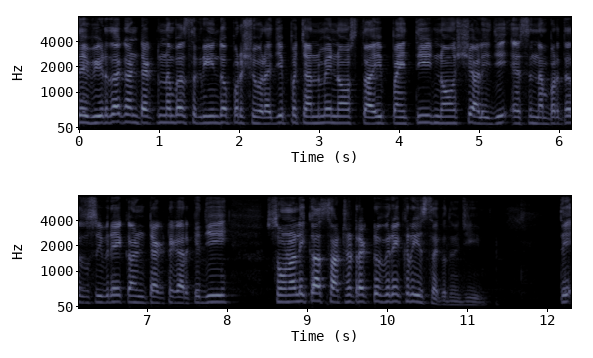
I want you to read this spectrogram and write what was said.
ਤੇ ਵੀਰ ਦਾ ਕੰਟੈਕਟ ਨੰਬਰ ਸਕਰੀਨ ਦੇ ਉੱਪਰ ਸ਼ੋਰ ਹੈ ਜੀ 9597235946 ਜੀ, ਇਸ ਨੰਬਰ ਤੇ ਤੁਸੀਂ ਵੀਰੇ ਕੰਟੈਕਟ ਕਰਕੇ ਜੀ ਸੋਨਾਲੀਕਾ 60 ਟਰੈਕਟਰ ਵੀਰੇ ਖਰੀਦ ਸਕਦੇ ਹੋ ਜੀ। ਤੇ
